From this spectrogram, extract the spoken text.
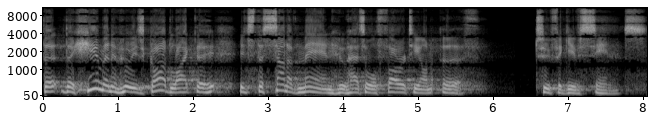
the, the human who is godlike, the, it's the Son of Man who has authority on earth to forgive sins.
